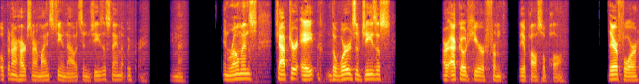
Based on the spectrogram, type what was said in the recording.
Open our hearts and our minds to you now. It's in Jesus' name that we pray. Amen. In Romans chapter 8, the words of Jesus are echoed here from the Apostle Paul. Therefore,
